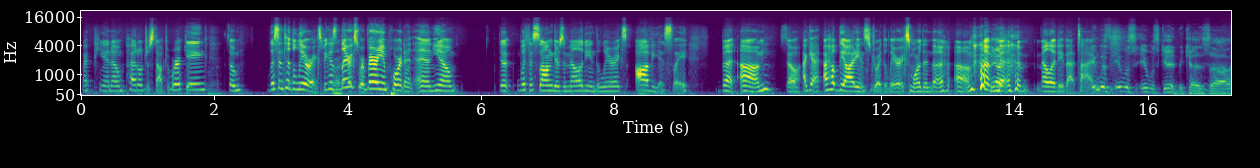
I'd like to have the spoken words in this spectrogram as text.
My piano pedal just stopped working. So listen to the lyrics because Right. lyrics were very important. And you know, with a song, there's a melody in the lyrics, obviously. But um, so I get. I hope the audience enjoyed the lyrics more than the um, Yeah. me- melody that time. It was it was it was good because uh,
